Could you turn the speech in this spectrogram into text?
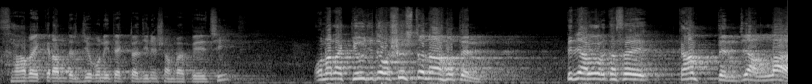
সাহাবাইক রামদের জীবনীতে একটা জিনিস আমরা পেয়েছি, ওনারা কেউ যদি অসুস্থ না হতেন, তিনি আল্লাহর কাছে কাঁদতেন যে, আল্লাহ,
